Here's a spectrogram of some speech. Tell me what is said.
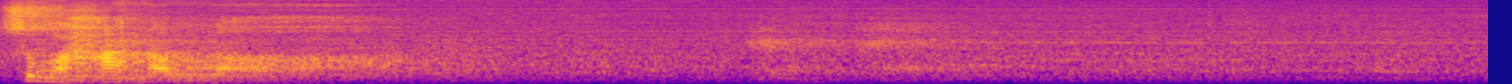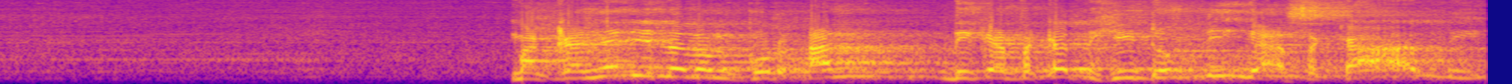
subhanallah Makanya di dalam Quran dikatakan hidup ini nggak sekali.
